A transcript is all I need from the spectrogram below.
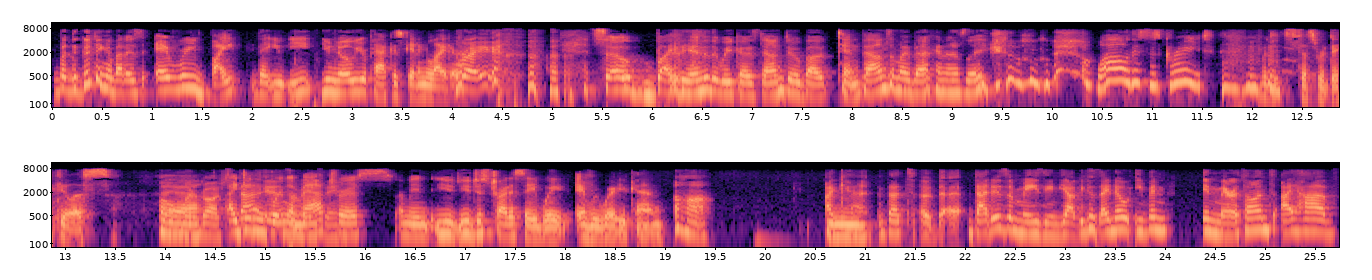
but the good thing about it is every bite that you eat, you know your pack is getting lighter. Right? So by the end of the week, I was down to about 10 pounds on my back and I was like, wow, this is great. But it's just ridiculous. Oh my gosh, I that didn't bring a amazing. mattress. I mean, you, you just try to save weight everywhere you can. Uh huh. I can't. That's uh, th- that is amazing. Yeah, because I know even in marathons, I have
